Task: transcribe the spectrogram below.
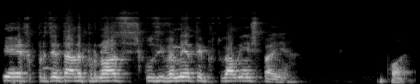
que é representada por nós exclusivamente em Portugal e em Espanha. Boa.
